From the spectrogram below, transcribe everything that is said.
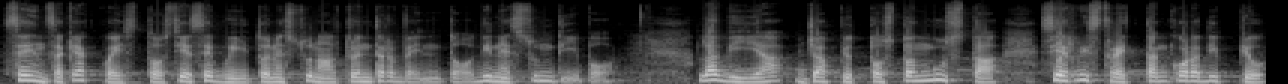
senza che a questo sia seguito nessun altro intervento di nessun tipo. La via, già piuttosto angusta, si è ristretta ancora di più,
